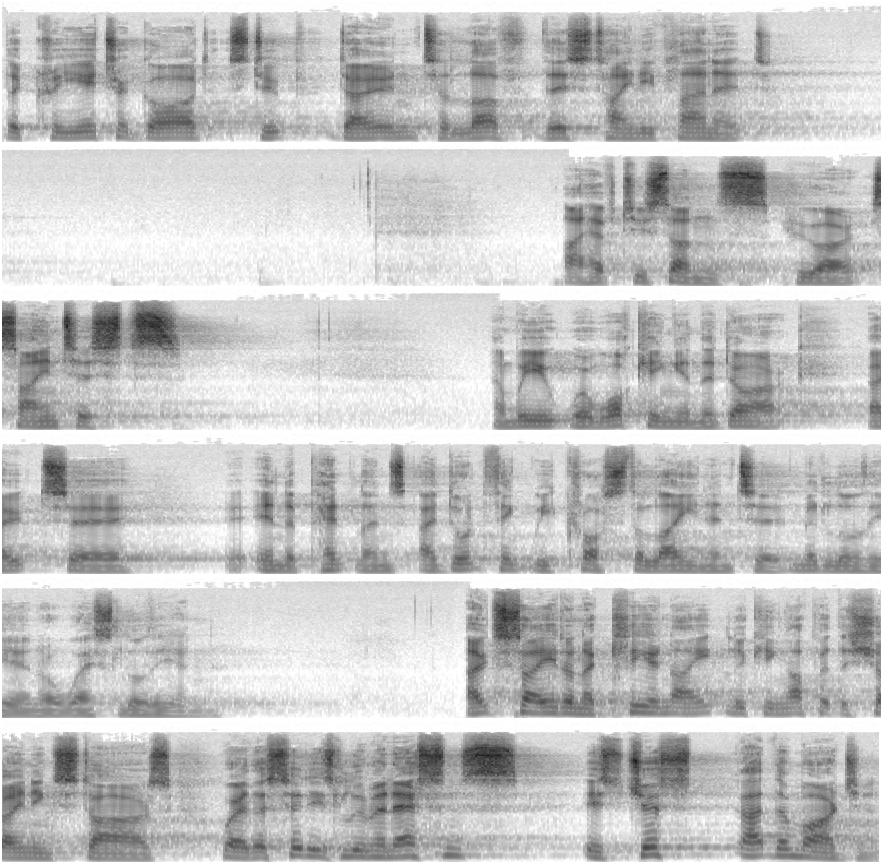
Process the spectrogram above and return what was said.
the Creator God stoop down to love this tiny planet? I have two sons who are scientists, and we were walking in the dark out uh, in the Pentlands. I don't think we crossed the line into Midlothian or West Lothian. Outside on a clear night, looking up at the shining stars, where the city's luminescence is just at the margin.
